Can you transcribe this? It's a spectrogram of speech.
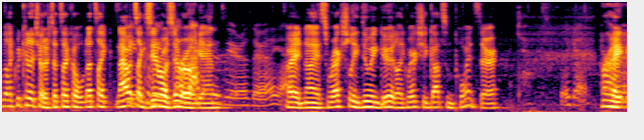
like we kill each other. So that's like a that's like now it's like zero zero again. Zero zero. Yeah. All right, nice. We're actually doing good. Like we actually got some points there. Yes. Okay. All right.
